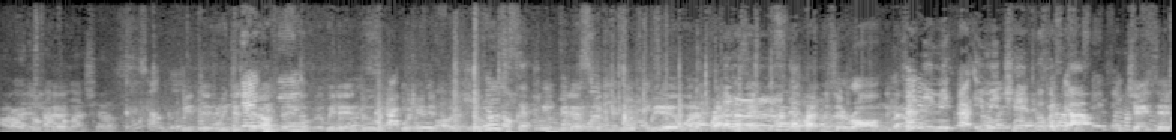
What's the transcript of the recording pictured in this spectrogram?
All right, it's It's time okay. for lunch, y'all. That sounds good. We, did, we just did our thing over. We didn't do what we did for the show. Okay. We, We didn't want to, we didn't want to practice no, no, it, no, no. practice it wrong, you I know? even, I even changed over the hour. You changed it?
